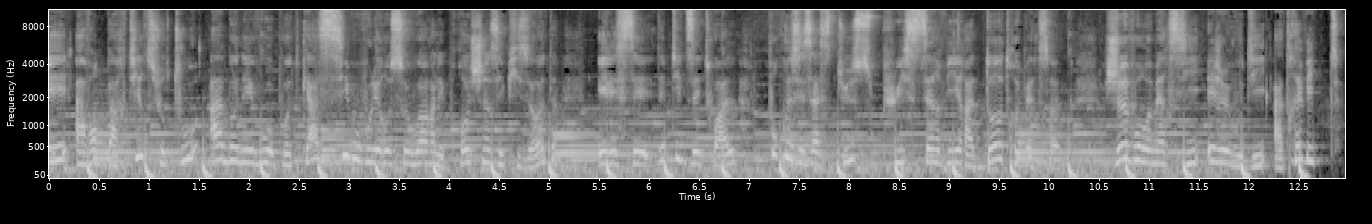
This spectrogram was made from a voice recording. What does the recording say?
Et avant de partir, surtout, abonnez-vous au podcast si vous voulez recevoir les prochains épisodes et laissez des petites étoiles pour que ces astuces puissent servir à d'autres personnes. Je vous remercie et je vous dis à très vite.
